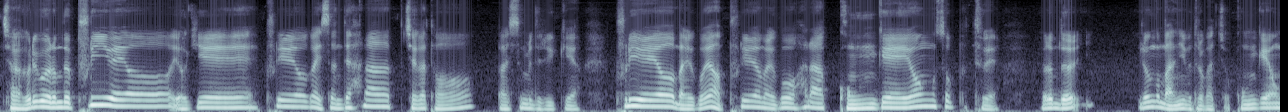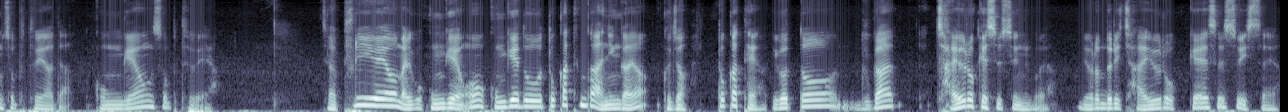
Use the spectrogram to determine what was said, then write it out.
자, 그리고 여러분들 프리웨어 여기에 프리웨어가 있었는데 하나 제가 더 말씀을 드릴게요. 프리웨어 말고요. 프리웨어 말고 하나 공개용 소프트웨어. 여러분들 이런 거 많이 들어봤죠? 공개용 소프트웨어다. 공개용 소프트웨어. 자, 프리웨어 말고 공개용. 어, 공개도 똑같은 거 아닌가요? 그죠? 똑같아요. 이것도 누가 자유롭게 쓸 수 있는 거예요. 여러분들이 자유롭게 쓸 수 있어요.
